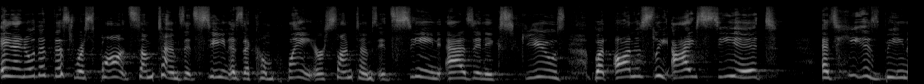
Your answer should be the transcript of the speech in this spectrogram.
And I know that this response, sometimes it's seen as a complaint or sometimes it's seen as an excuse, but honestly, I see it as he is being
